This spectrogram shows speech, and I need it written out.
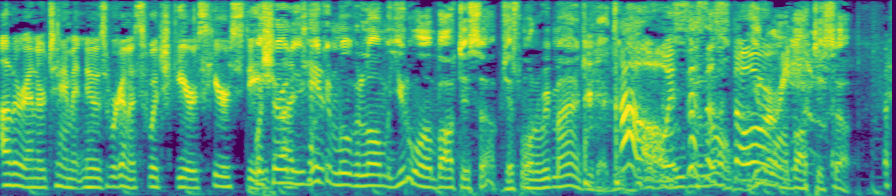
other entertainment news. We're going to switch gears here, Steve. Well, Shirley, Uh, we can move along, but you the one brought this up. Just want to remind you that. You Oh, it's moving just a along, but You the one brought this up.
